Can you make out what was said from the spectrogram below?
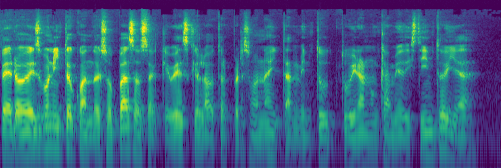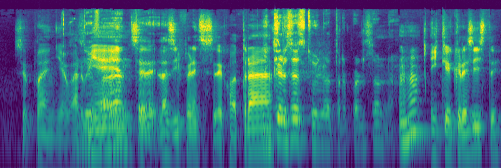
pero es bonito cuando eso pasa, o sea, que ves que la otra persona y también tú tuvieron un cambio distinto y ya se pueden llevar bien, las diferencias se dejó atrás. Y creces tú y la otra persona. y que creciste.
